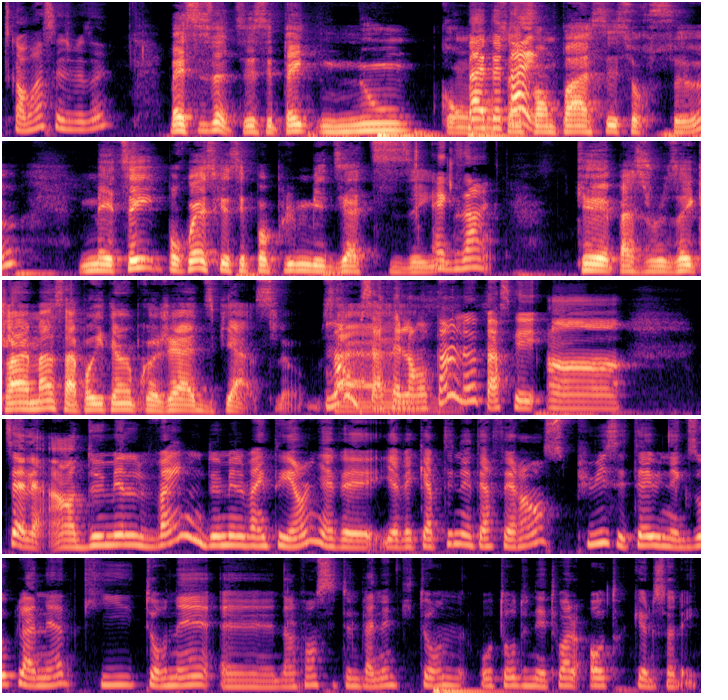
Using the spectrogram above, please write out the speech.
Tu comprends ce que je veux dire? Ben c'est ça, tu sais, c'est peut-être nous qu'on Ben, s'informe pas assez sur ça. Mais tu sais, pourquoi est-ce que c'est pas plus médiatisé? Exact. que parce que je veux dire clairement ça a pas été un projet à 10 piastres, là. Non, puis ça fait longtemps, là, parce que en, en 2020 ou 2021, il y avait, il y avait capté une interférence, puis c'était une exoplanète qui tournait, euh, dans le fond, c'est une planète qui tourne autour d'une étoile autre que le Soleil.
